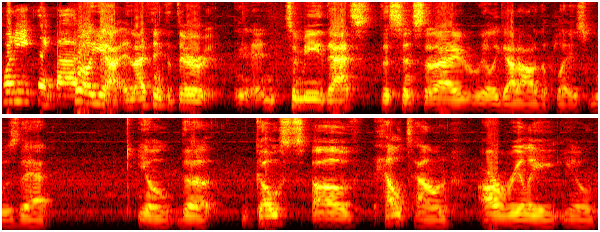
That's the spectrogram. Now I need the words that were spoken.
What do you think, Mike? Well, yeah, and I think that there, and to me, that's the sense that I really got out of the place was that, you know, the ghosts of Helltown are really, you know,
